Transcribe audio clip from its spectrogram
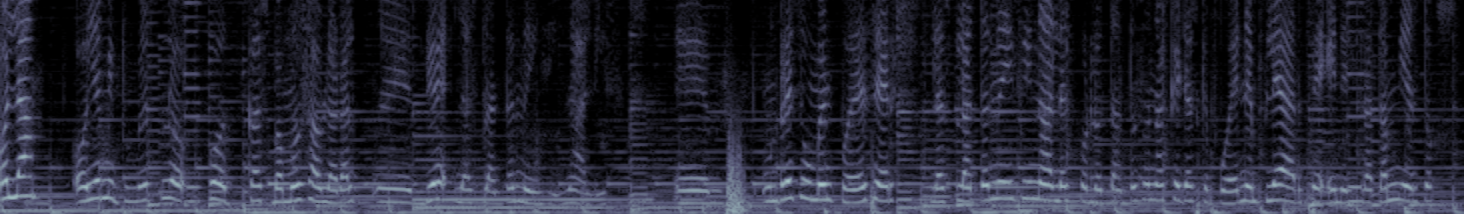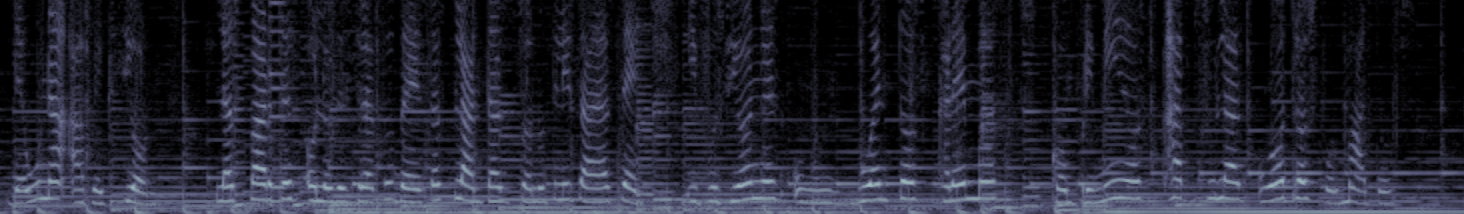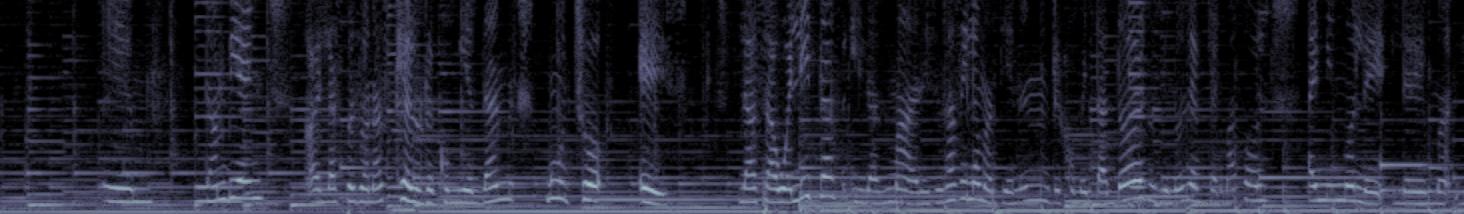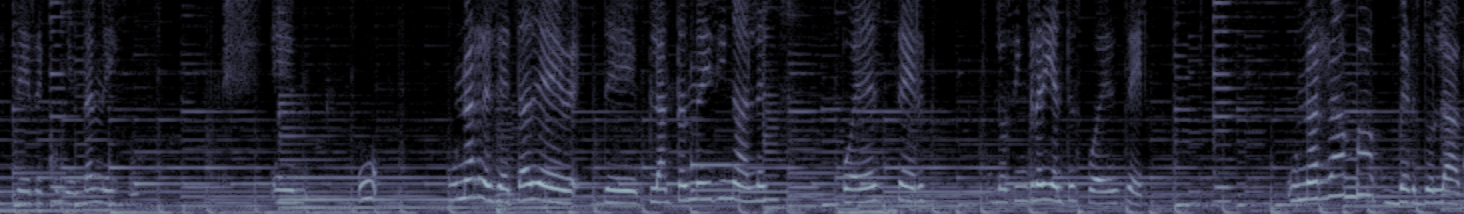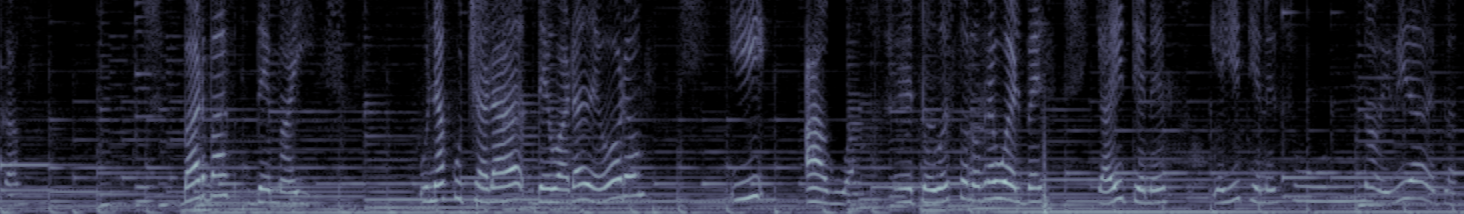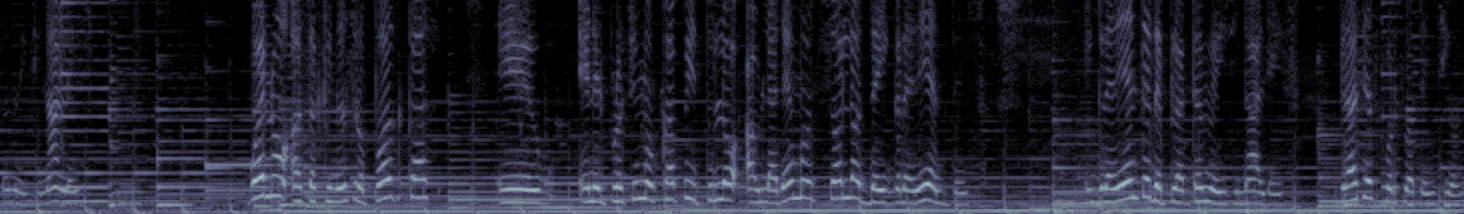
Hola, hoy en mi primer podcast vamos a hablar eh, de las plantas medicinales. Em, un resumen puede ser las plantas medicinales, por lo tanto son aquellas que pueden emplearse en el tratamiento de una afección. Las partes o los extractos de estas plantas son utilizadas en infusiones, ungüentos, cremas, comprimidos, cápsulas u otros formatos. Em, también las personas que lo recomiendan mucho es las abuelitas y las madres. Esas sí lo mantienen recomendando eso. Si uno se enferma sol, ahí mismo le, le, recomiendan eso. Em, una receta de, de plantas medicinales puede ser, los ingredientes pueden ser una rama verdolaga, barbas de maíz, una cucharada de vara de oro y agua. Eh, todo esto lo revuelves y ahí tienes, y ahí tienes una bebida de plantas medicinales. Bueno, hasta aquí nuestro podcast. Eh, en el próximo capítulo hablaremos solo de ingredientes. Ingredientes de plantas medicinales. Gracias por su atención.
